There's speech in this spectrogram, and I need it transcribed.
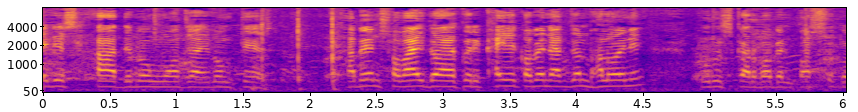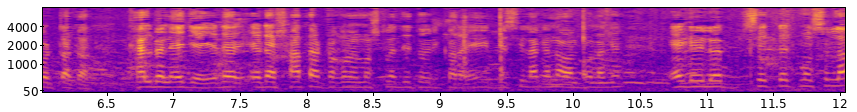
এটি স্বাদ এবং মজা এবং টেস্ট খাবেন সবাই, দয়া করে খাইয়ে কবেন, একজন ভালো হয়নি। পুরস্কার পাবেন পাঁচশো কোটি টাকা। খেলবেন, এই যে, এটা এটা সাত আট রকমের মশলা দিয়ে তৈরি করা। এই বেশি লাগে না, অল্প লাগে। এটা হলো সিক্রেট মশলা,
